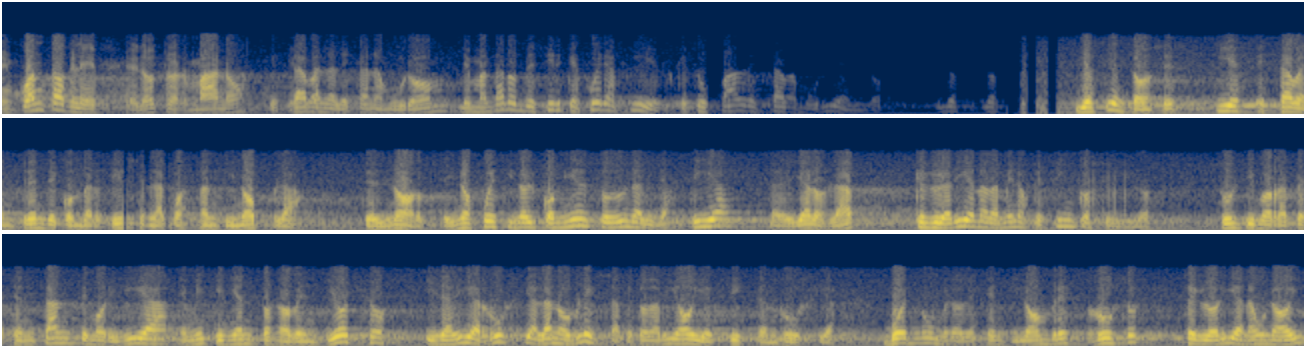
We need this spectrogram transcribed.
En cuanto a Gleb, el otro hermano, que estaba en la lejana Murón, le mandaron decir que fuera a Kiev, que su padre estaba muriendo. Y, así entonces, Kiev estaba en tren de convertirse en la Constantinopla del norte, y no fue sino el comienzo de una dinastía, la de Yaroslav, que duraría nada menos que cinco siglos. Su último representante moriría en 1598 y daría a Rusia la nobleza que todavía hoy existe en Rusia. Buen número de gentilhombres rusos se glorían aún hoy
